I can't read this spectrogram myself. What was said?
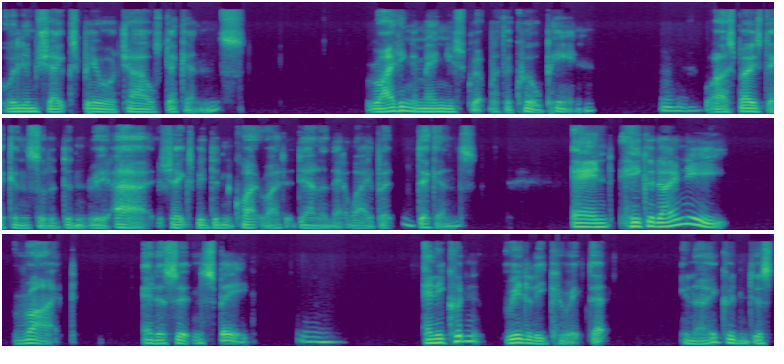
William Shakespeare or Charles Dickens writing a manuscript with a quill pen. Mm. Well, I suppose Dickens sort of didn't really, uh, Shakespeare didn't quite write it down in that way, but Dickens. And he could only write at a certain speed. Mm. and he couldn't readily correct it. You know, he couldn't just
